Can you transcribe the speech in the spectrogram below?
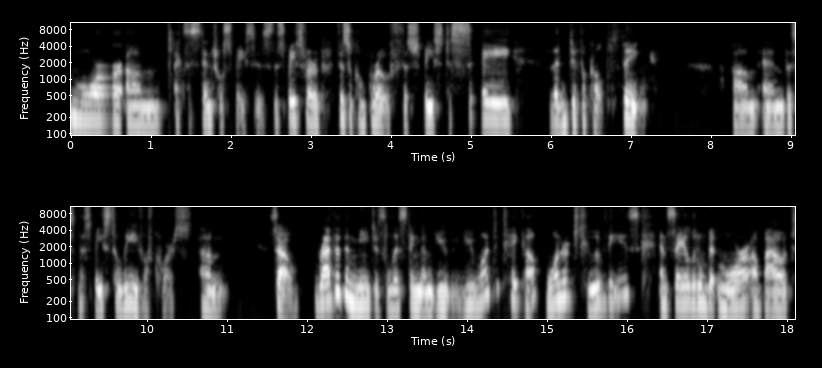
more um, existential spaces, the space for physical growth, the space to say the difficult thing, um, and the, the, space to leave, of course. Um, so rather than me just listing them, do you, do you want to take up one or two of these and say a little bit more about,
